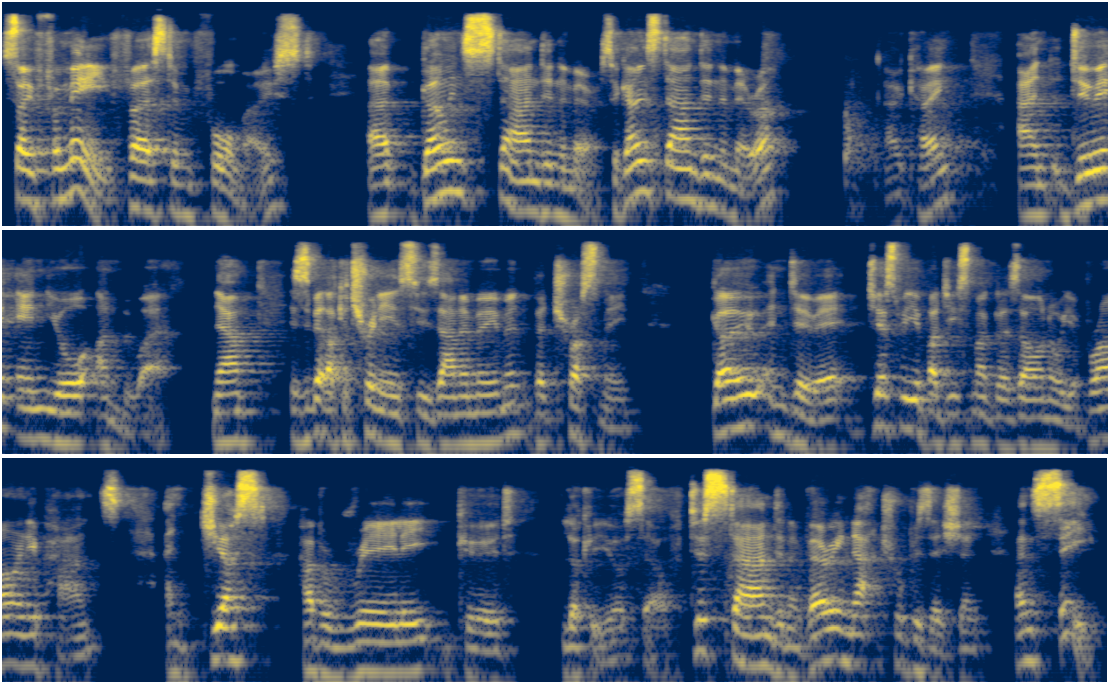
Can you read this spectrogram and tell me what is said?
So, for me, first and foremost, uh, go and stand in the mirror. So, go and stand in the mirror, okay, and do it in your underwear. Now, it's a bit like a Trinny and Susannah movement, but trust me, Go and do it just with your budgie smugglers on or your bra and your pants and just have a really good look at yourself. Just stand in a very natural position and see.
